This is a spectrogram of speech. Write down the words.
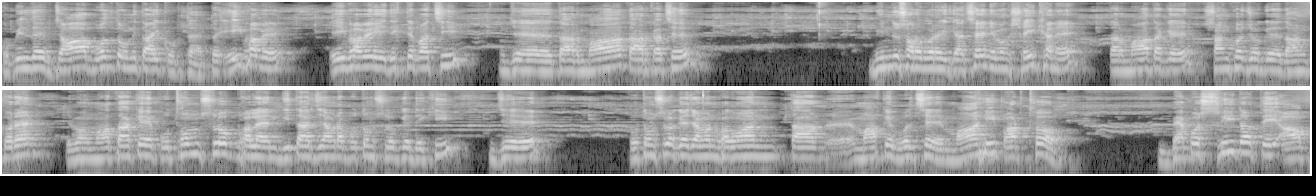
কপিলদেব যা বলতো উনি তাই করতেন। তো এইভাবে এইভাবে দেখতে পাচ্ছি যে তার মা তার কাছে বিন্দু সরোবরে গেছেন এবং সেইখানে তার মা তাকে সাংখ্যযোগে দান করেন। এবং মাতাকে প্রথম শ্লোক বলেন, গীতার যে আমরা প্রথম শ্লোকে দেখি, যে প্রথম শ্লোকে যেমন ভগবান তার মাকে বলছে, মা হি পার্থ ব্যাপশ্রিত তে আপ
